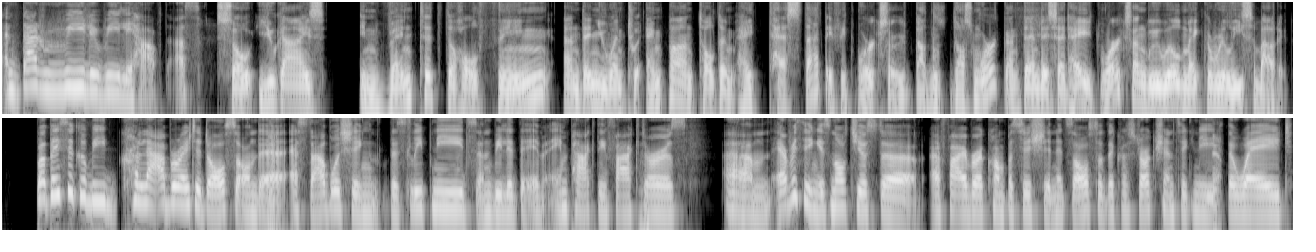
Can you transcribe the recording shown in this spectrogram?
and that really, really helped us. So you guys invented the whole thing, and then you went to EMPA and told them, "Hey, test that if it works or it doesn't doesn't work," and then they said, "Hey, it works, and we will make a release about it." Well, basically, we collaborated also on the establishing the sleep needs and really the impacting factors. Um, everything is not just a, a, fiber composition; it's also the construction technique, yeah. the weight.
